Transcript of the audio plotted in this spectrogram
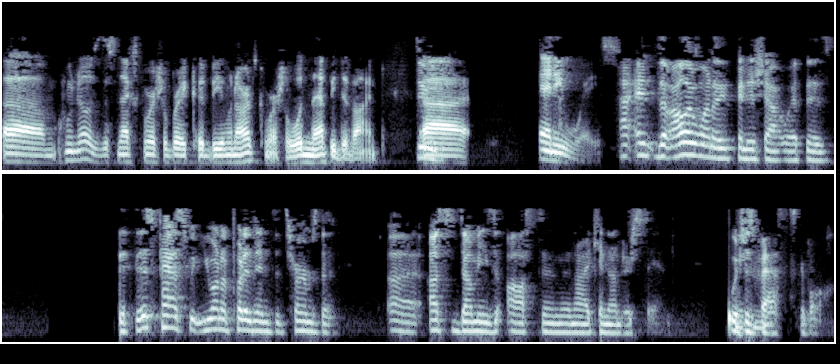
Um, who knows? This next commercial break could be a Menards commercial. Wouldn't that be divine? Dude, uh, anyways, I, and the, all I want to finish out with is that this past week you want to put it into terms that uh, us dummies, Austin and I can understand, which mm-hmm. is basketball,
